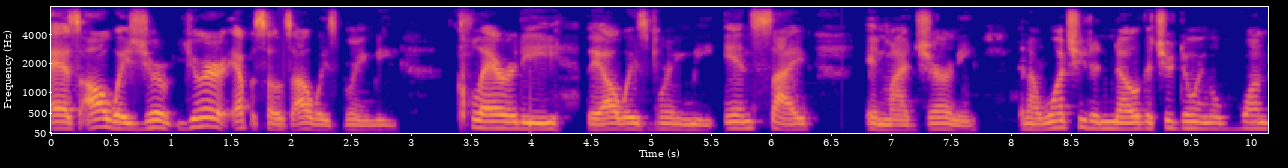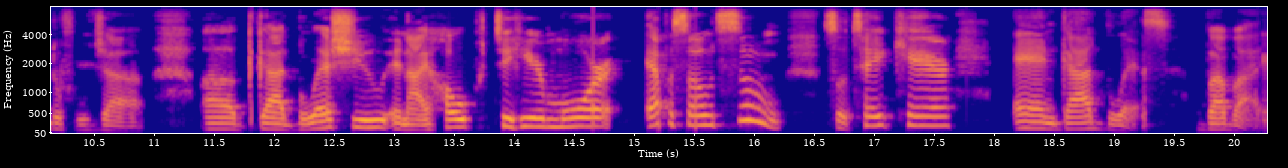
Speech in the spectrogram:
as always, your your episodes always bring me clarity. They always bring me insight in my journey. And I want you to know that you're doing a wonderful job. Uh, God bless you, and I hope to hear more episodes soon. So take care, and God bless. Bye bye.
